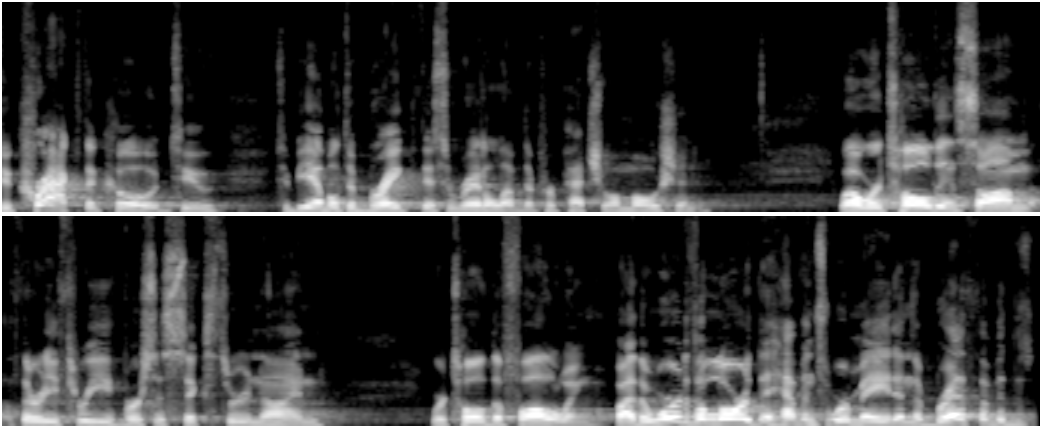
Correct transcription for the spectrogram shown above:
to crack the code, to, to be able to break this riddle of the perpetual motion? Well, we're told in Psalm 33, verses 6 through 9, we're told the following By the word of the Lord the heavens were made, and the breath of his,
